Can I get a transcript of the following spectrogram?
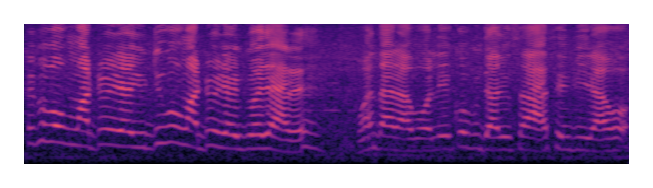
Facebook မှာတွေ့တယ် YouTube မှာတွေ့တယ်ပြောကြတယ်ဝမ်းသာတာပေါ့လေကွန်ပျူတာလူစားအဆင်ပြေတာပေါ့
